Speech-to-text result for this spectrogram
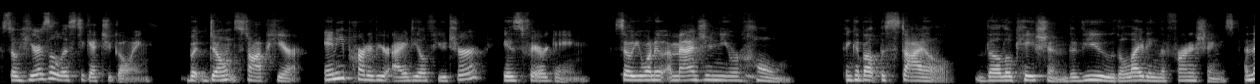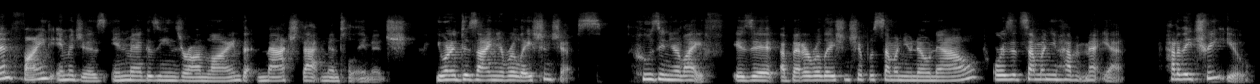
So here's a list to get you going, but don't stop here. Any part of your ideal future is fair game. So you want to imagine your home. Think about the style, the location, the view, the lighting, the furnishings, and then find images in magazines or online that match that mental image. You want to design your relationships. Who's in your life? Is it a better relationship with someone you know now, or is it someone you haven't met yet? How do they treat you?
